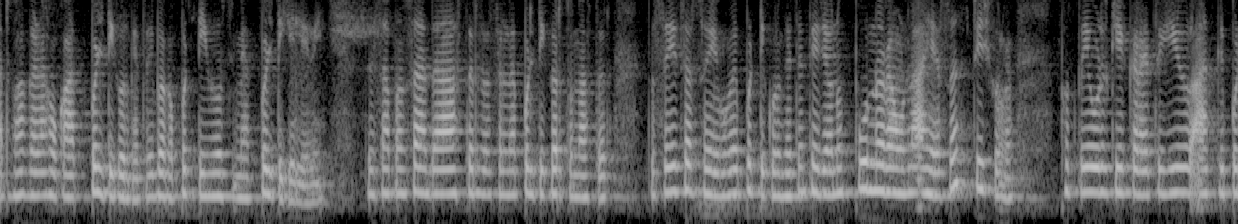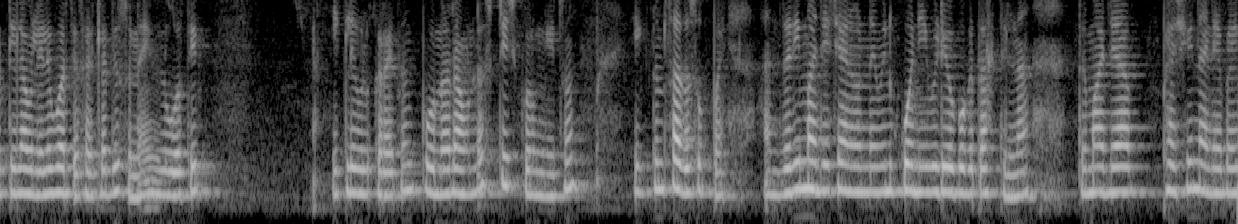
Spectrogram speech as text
आता भागाळा हो का आत पलटी करून घेतली. बघा पट्टी व्यवस्थित मी आत पलटी केलेली आहे. जसं आपण साधा अस्तरच असेल ना पलटी करतो ना अस्तर तसंच असं हे बघा पट्टी करून घ्यायचं आणि त्याच्यावरून पूर्ण राऊंडला आहे असं स्टिच करून घ्या फक्त एवढंच की करायचं की आतली पट्टी लावलेली वरच्या साईडला दिसू नये व्यवस्थित एक लेवल करायचं आणि पूर्ण राऊंडला स्टिच करून घ्यायचं. एकदम साधं सोपं आहे. आणि जरी माझ्या चॅनल नवीन कोणी व्हिडिओ बघत असतील ना तर माझ्या फॅशन आयडिया बाय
